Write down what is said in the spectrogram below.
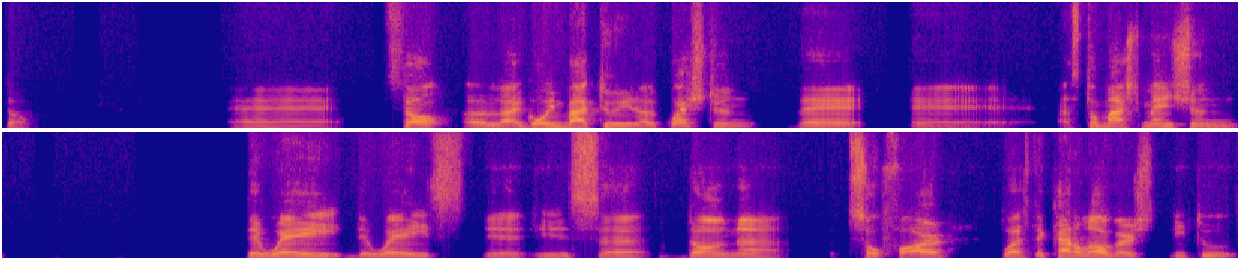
So uh, so uh, like going back to original question the uh, as Tomas mentioned the way the way uh, is uh, done so far was the catalogers need to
